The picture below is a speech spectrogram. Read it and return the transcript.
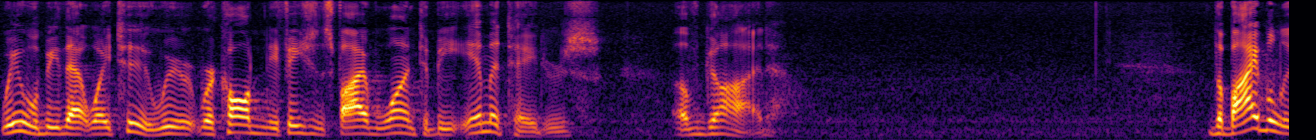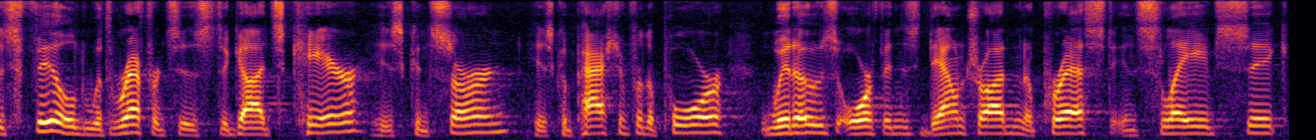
we will be that way too. We're, called in Ephesians 5 1 to be imitators of God. The Bible is filled with references to God's care, His concern, His compassion for the poor, widows, orphans, downtrodden, oppressed, enslaved, sick,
